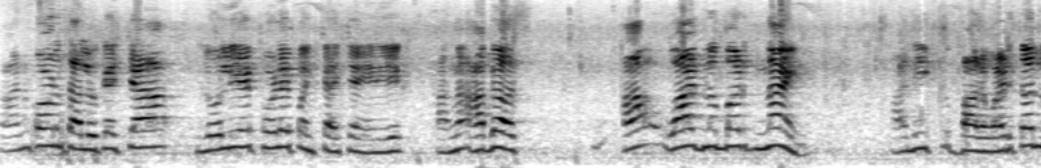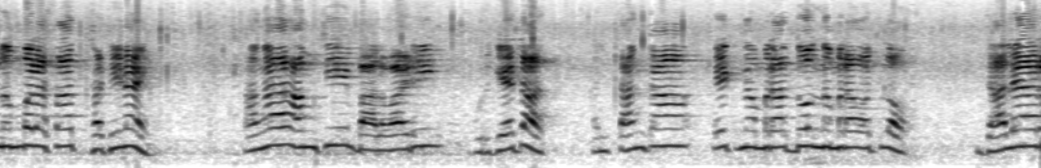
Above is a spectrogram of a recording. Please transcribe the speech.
काणकोण तालुक्याच्या लोलये पोळे पंचायतच्या एक हांगा आगस हा वार्ड नंबर नायन आनीक बालवाडीचो नंबर आसा थर्टी नायन हांगा आमची बालवाडी भुरगे येतात आनी तांकां एक नंबरा दोन नंबरा वतलो. जाल्यार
